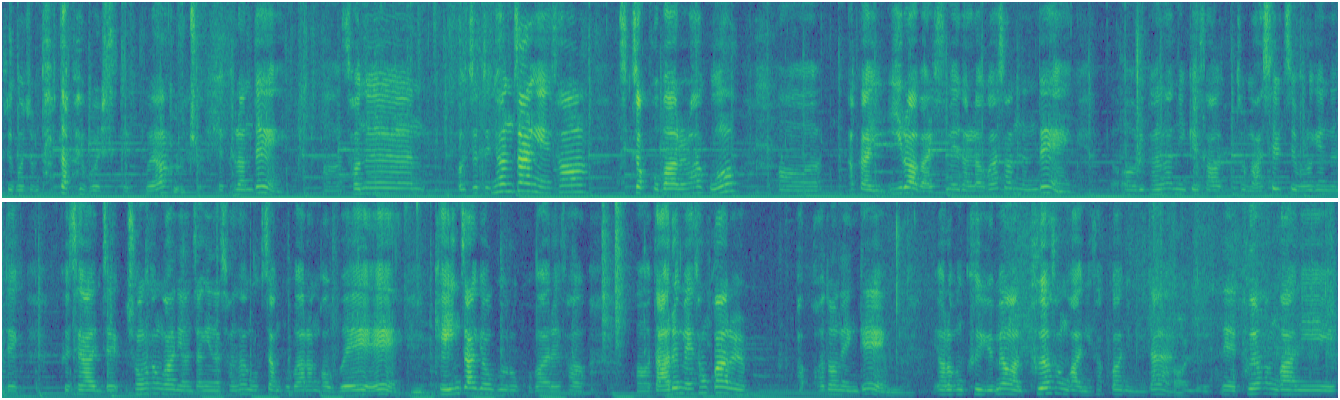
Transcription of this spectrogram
그리고 좀 답답해 보일 수도 있고요. 그렇죠. 네, 그런데 어, 저는 어쨌든 현장에서 직접 고발을 하고 어, 아까 일화 말씀해 달라고 하셨는데 어, 우리 변호사님께서 좀 아실지 모르겠는데 그 제가 이제 중앙선관위원장이나 전산국장 고발한 거 외에 음. 개인 자격으로 고발해서 어, 나름의 성과를 바- 거둬낸 게 음. 여러분 그 유명한 부여성관이 사건입니다. 아, 예. 네, 부여성관이의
